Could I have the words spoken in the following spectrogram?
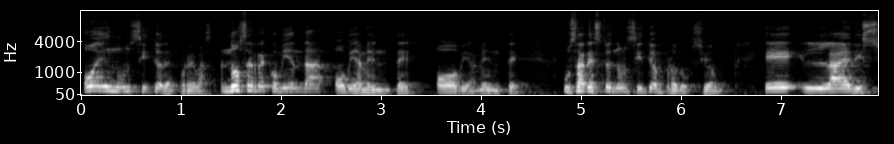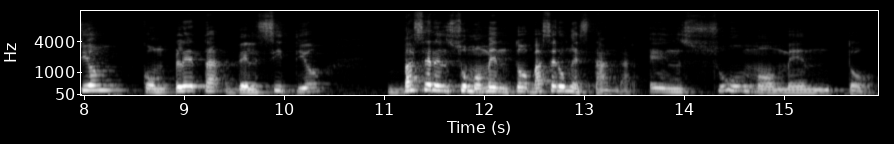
o en un sitio de pruebas. No se recomienda, obviamente, obviamente, usar esto en un sitio en producción. Eh, la edición completa del sitio va a ser en su momento, va a ser un estándar, en su momento.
